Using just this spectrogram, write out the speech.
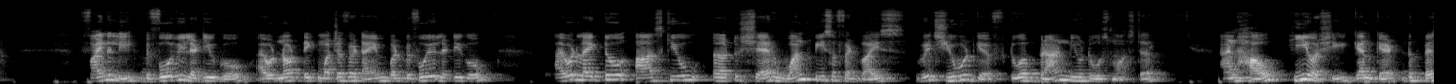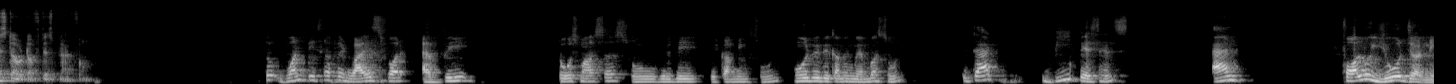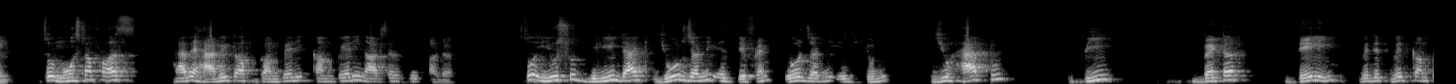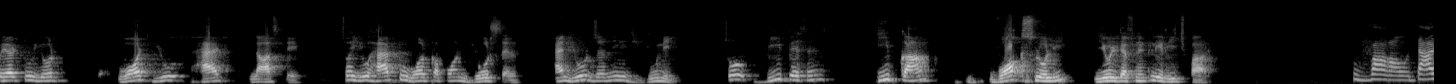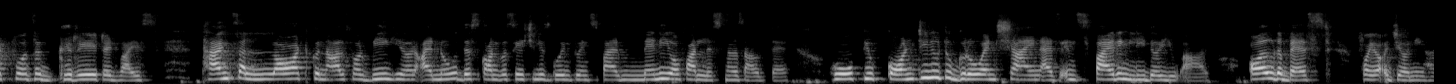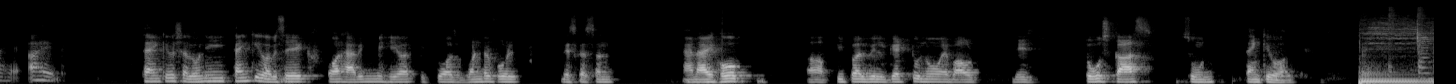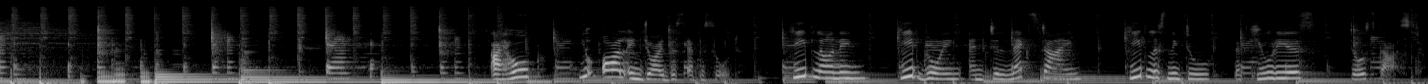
Finally, before we let you go, I would not take much of your time, but before you let you go, I would like to ask you uh, to share one piece of advice which you would give to a brand new Toastmaster and how he or she can get the best out of this platform. So, one piece of advice for every Toastmasters who will be becoming soon, who will be becoming members soon, that be patient and follow your journey. So, most of us have a habit of comparing comparing ourselves with others. So, you should believe that your journey is different, your journey is unique. You have to be better daily with it with compared to your what you had last day so you have to work upon yourself and your journey is unique so be patient keep calm walk slowly you will definitely reach far Wow, that was a great advice. Thanks a lot, Kunal, for being here. I know this conversation is going to inspire many of our listeners out there. Hope you continue to grow and shine as inspiring leader you are. All the best for your journey ahead. Thank you, Shaloni. Thank you, Abhishek, for having me here. It was a wonderful discussion. And I hope uh, people will get to know about this Toastcast soon. Thank you all. I hope you all enjoyed this episode. Keep learning, keep growing. Until next time, keep listening to the Curious Toastcast.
